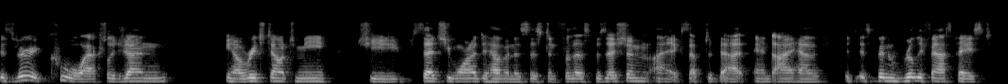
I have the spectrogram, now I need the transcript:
it's very cool actually. Jen, you know, reached out to me. She said she wanted to have an assistant for this position. I accepted that, and I have. It, it's been really fast paced,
